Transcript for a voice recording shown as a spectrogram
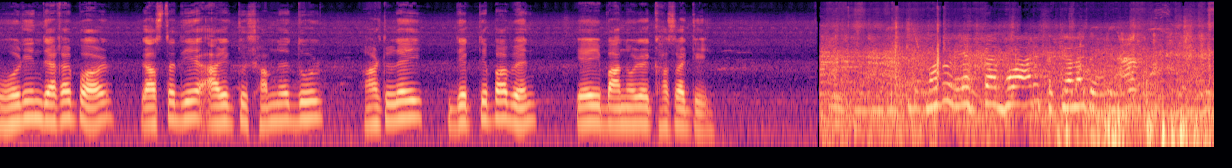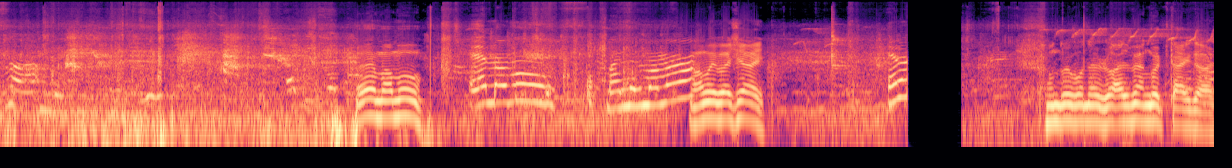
হরিণ দেখার পর রাস্তা দিয়ে আরেকটু সামনের দূর হাঁটলেই দেখতে পাবেন এই বানরের খাঁচাটি। হ্যাঁ মামু এ মামু মান্নুর মামা। মামু এই বাসায়। সুন্দরবনের রয়্যাল বেঙ্গল টাইগার।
